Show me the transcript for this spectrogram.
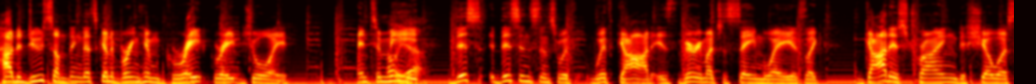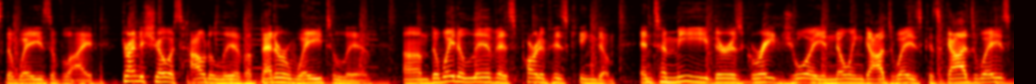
how to do something that's going to bring him great, great joy. And to oh, me, yeah. this this instance with with God is very much the same way. Is like God is trying to show us the ways of life, trying to show us how to live, a better way to live, um, the way to live as part of His kingdom. And to me, there is great joy in knowing God's ways because God's ways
